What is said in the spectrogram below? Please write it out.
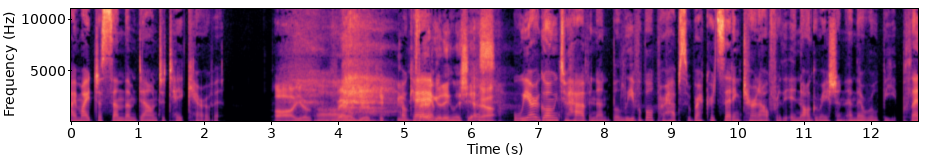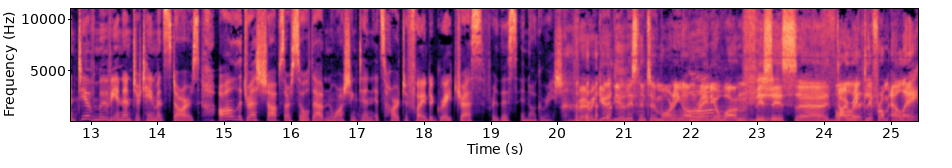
I might just send them down to take care of it. Oh, you're very good. Okay. Very good English, yes. Yeah. We are going to have an unbelievable, perhaps record-setting turnout for the inauguration, and there will be plenty of movie and entertainment stars. All the dress shops are sold out in Washington. It's hard to find a great dress for this inauguration. Very good. You're listening to Morning on oh, Radio 1. This is uh, directly from LA.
